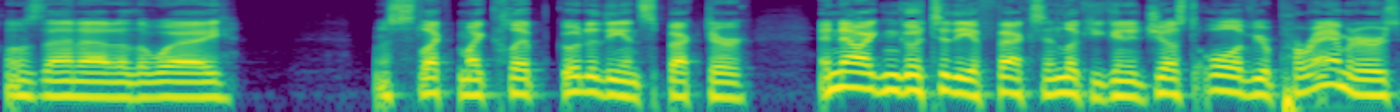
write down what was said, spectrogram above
close that out of the way. I'm going to select my clip, go to the inspector, and now I can go to the effects and look, you can adjust all of your parameters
